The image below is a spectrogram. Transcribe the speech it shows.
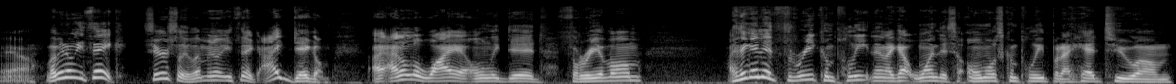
Yeah. Let me know what you think. Seriously, let me know what you think. I dig them. I, I don't know why I only did three of them. I think I did three complete, and then I got one that's almost complete, but I had to um,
